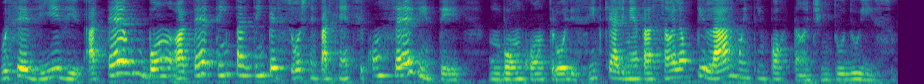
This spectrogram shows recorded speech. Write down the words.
você vive até um bom, até tem, tem pessoas, tem pacientes que conseguem ter um bom controle, sim, porque a alimentação é um pilar muito importante em tudo isso.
